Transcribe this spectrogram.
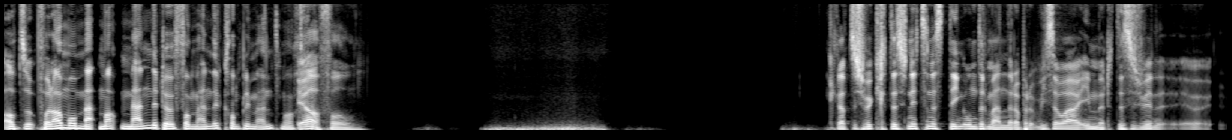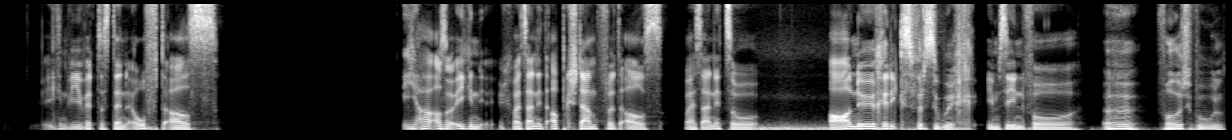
Also vor allem auch Männer dürfen Männer Kompliment machen. Ja, voll. Ich glaube, das ist wirklich, das ist nicht so ein Ding unter Männern, aber wieso auch immer. Das ist wie, äh, irgendwie wird das dann oft als ja, also irgend, ich weiß auch nicht, abgestempelt als, weiß auch nicht, so Annäherungsversuch im Sinn von äh, voll schwul.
